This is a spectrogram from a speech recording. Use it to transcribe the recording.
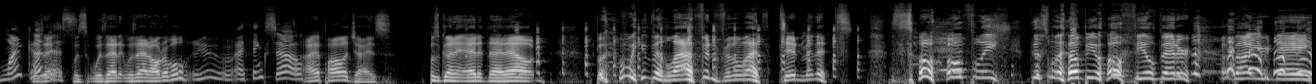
My was goodness. that was, was that was that audible Ew, I think so. i apologize i was going to edit that out but we've been laughing for the last 10 minutes so hopefully this will help you all feel better about your day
